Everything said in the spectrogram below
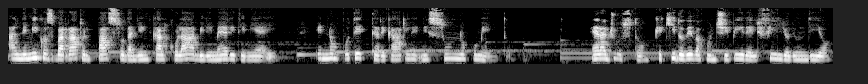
al nemico sbarrato il passo dagli incalcolabili meriti miei, e non potette recarle nessun documento. Era giusto che chi doveva concepire il figlio di un Dio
